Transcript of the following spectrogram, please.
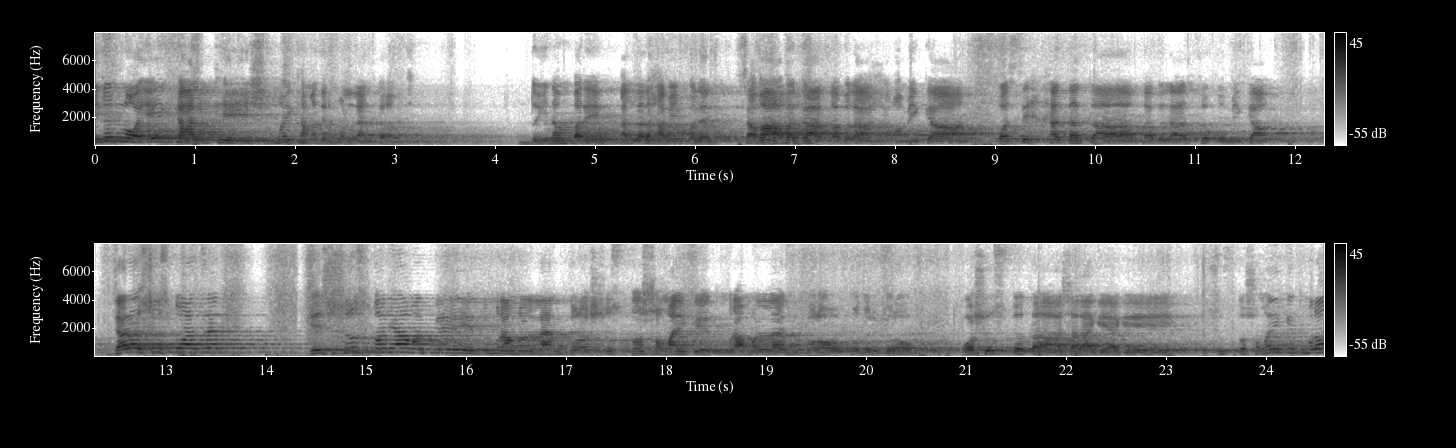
এই জন্য এই কালকে এই সময়কে আমাদের মূল্যায়ন করা উচিত। দুই নম্বরে আল্লাহর হাবিব বলেন, সাবাবাকা কাবলা হারামিকা ওয়া সিহহাতাকা কাবলা সুকুমিকা যারা সুস্থ আছেন, এই সুস্থ নিয়ামতকে তোমরা মূল্যায়ন করো, সুস্থ সময়কে তোমরা মূল্যায়ন করো, কদর করো। অসুস্থতা আসার আগে আগে সুস্থ সময়কে তোমরা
